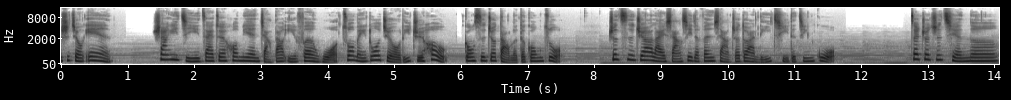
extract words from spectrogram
我是九燕。上一集在最后面讲到一份我做没多久离职后公司就倒了的工作，这次就要来详细的分享这段离奇的经过。在这之前呢，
